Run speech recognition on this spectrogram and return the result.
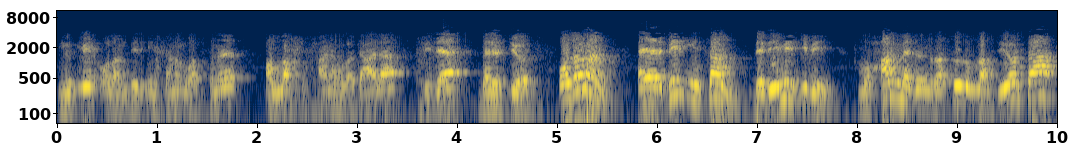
Mümin olan bir insanın vasfını Allah Subhanahu ve Teala bize belirtiyor. O zaman eğer bir insan dediğimiz gibi Muhammed'in Resulullah diyorsa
